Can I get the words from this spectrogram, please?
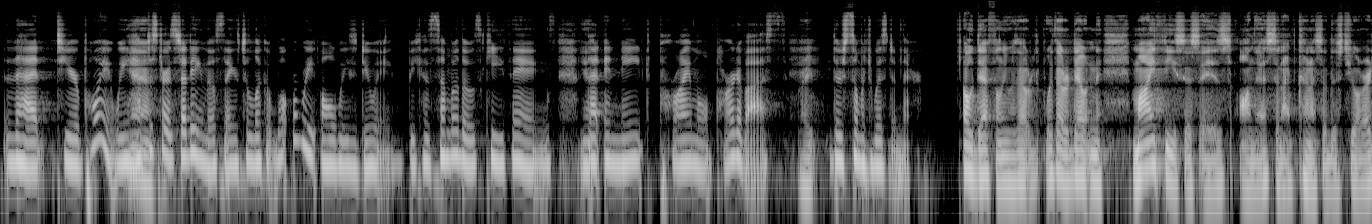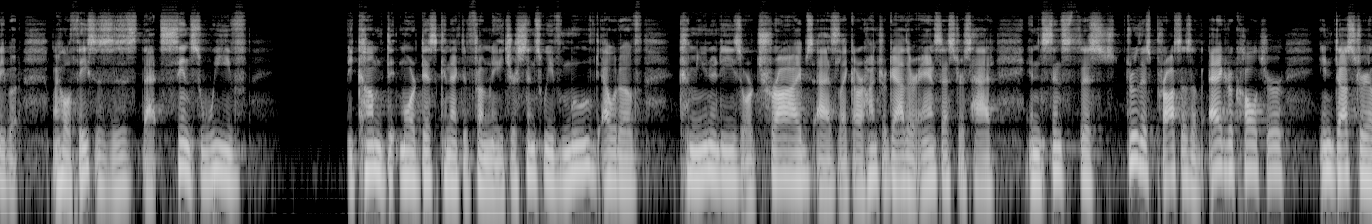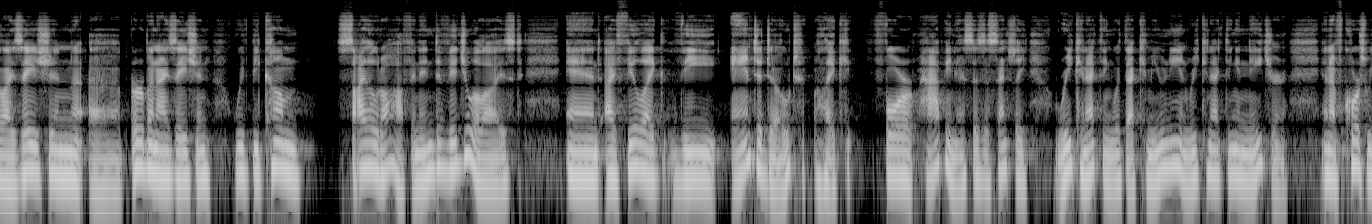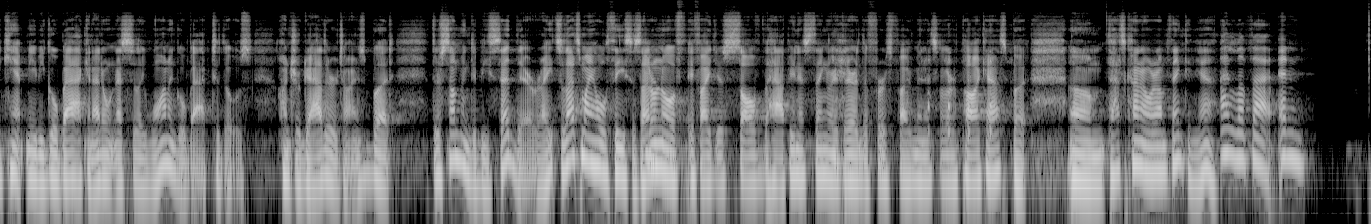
that to your point, we Yeah. have to start studying those things to look at what were we always doing? Because some of those key things, that innate primal part of us, Right. there's so much wisdom there. Oh, definitely, without without a doubt. And my thesis is on this, and I've kind of said this to you already, but my whole thesis is that since we've become more disconnected from nature, since we've moved out of communities or tribes as like our hunter-gatherer ancestors had, and since this through this process of agriculture, industrialization, uh, urbanization, we've become siloed off and individualized. And I feel like the antidote, like for happiness is essentially reconnecting with that community and reconnecting in nature. And of course, we can't maybe go back, and I don't necessarily want to go back to those hunter gatherer times, but there's something to be said there, right? So that's my whole thesis. I don't know if, if I just solved the happiness thing right there in the first five minutes of our podcast, but um, that's kind of what I'm thinking. Yeah. I love that. And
